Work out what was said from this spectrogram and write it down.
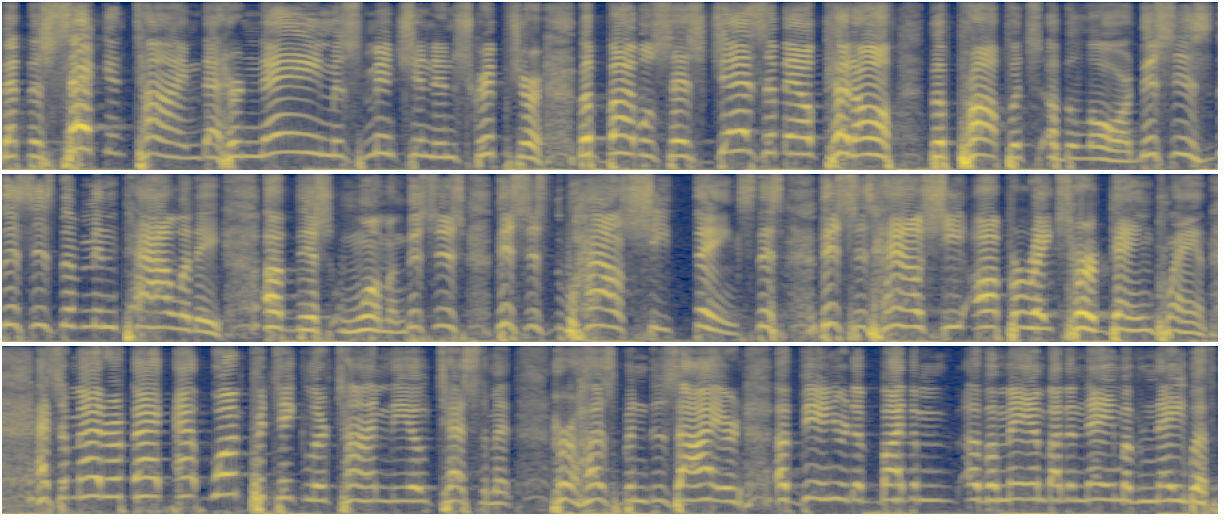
that the second time that her name name is mentioned in Scripture, the Bible says Jezebel cut off the prophets of the Lord. This is this is the mentality of this woman. This is this is how she thinks. This this is how she operates her game plan. As a matter of fact, at one particular time in the Old Testament, her husband desired a vineyard of, by the, of a man by the name of Naboth.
